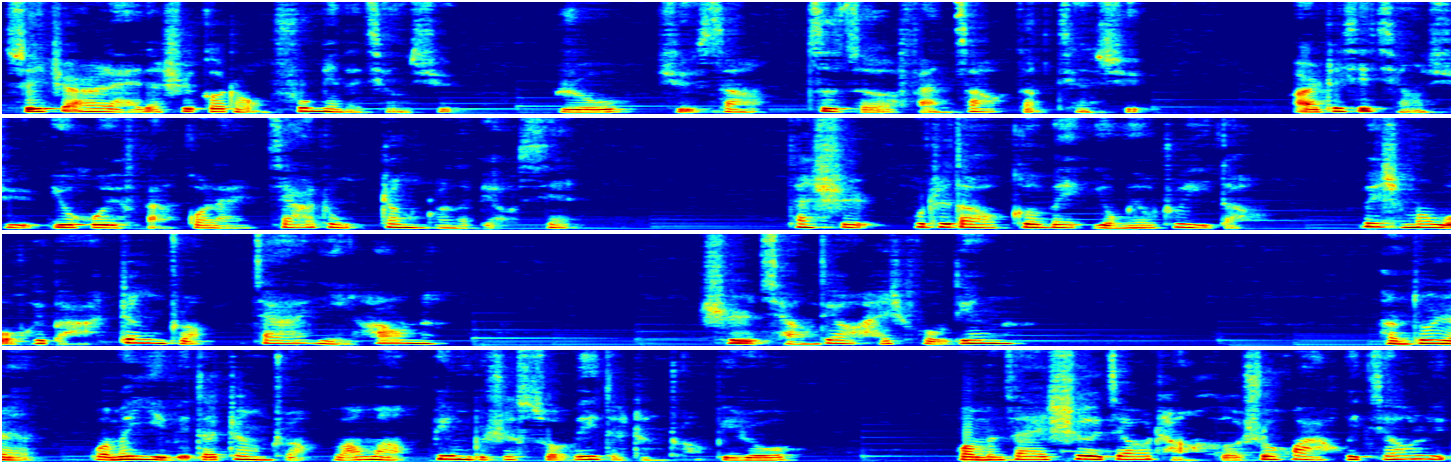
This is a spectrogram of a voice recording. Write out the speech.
随之而来的是各种负面的情绪，如沮丧、自责、烦躁等情绪，而这些情绪又会反过来加重症状的表现。但是，不知道各位有没有注意到？为什么我会把症状加引号呢？是强调还是否定呢？很多人，我们以为的症状，往往并不是所谓的症状。比如，我们在社交场合说话会焦虑，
